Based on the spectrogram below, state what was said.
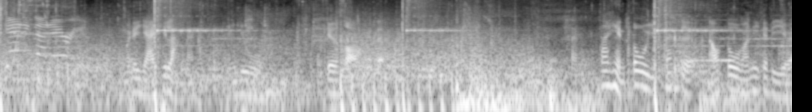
Scanning that area. ๆผม ไม่ได้ย้ายที่หลังนะยังอยู่ เจอสองเนี่ยแต่แต่ถ้าเห็นตู้อยู่ถ้าเกิดมันเอาตู้มานี่ก็ดีไป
